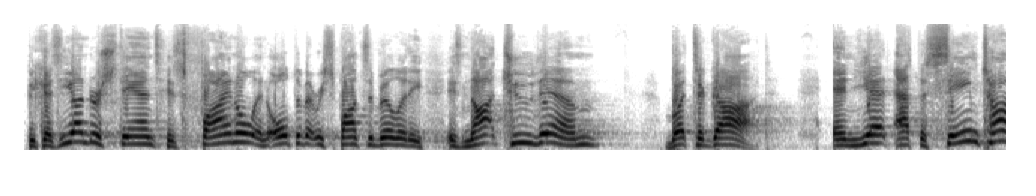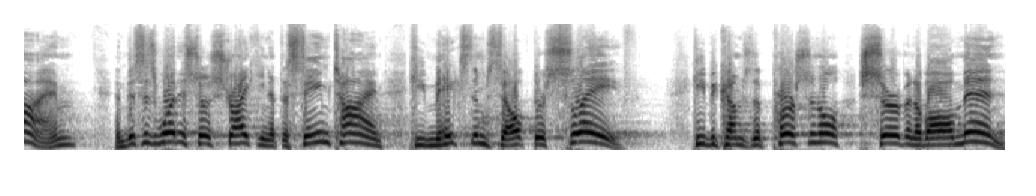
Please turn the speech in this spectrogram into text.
because he understands his final and ultimate responsibility is not to them, but to God. And yet, at the same time, and this is what is so striking, at the same time, he makes himself their slave. He becomes the personal servant of all men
